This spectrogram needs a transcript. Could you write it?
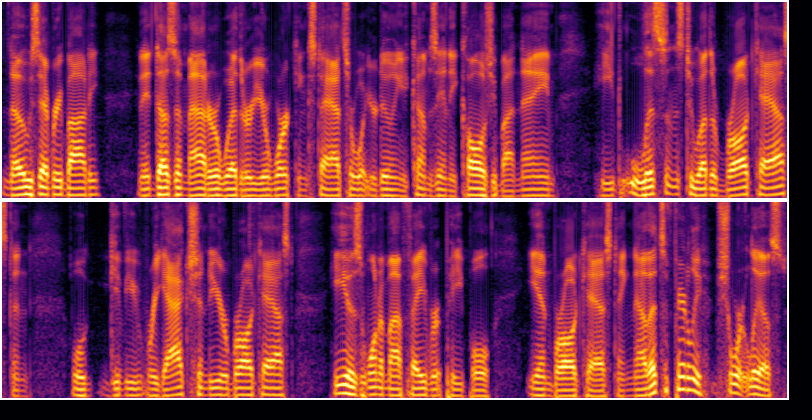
knows everybody, and it doesn't matter whether you're working stats or what you're doing. He comes in, he calls you by name, he listens to other broadcasts, and will give you reaction to your broadcast. He is one of my favorite people in broadcasting. Now, that's a fairly short list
